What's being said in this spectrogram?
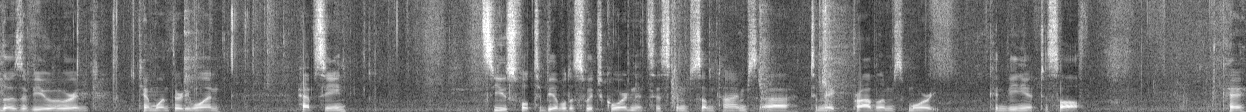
those of you who are in Chem 131 have seen. It's useful to be able to switch coordinate systems sometimes uh, to make problems more convenient to solve. Okay,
